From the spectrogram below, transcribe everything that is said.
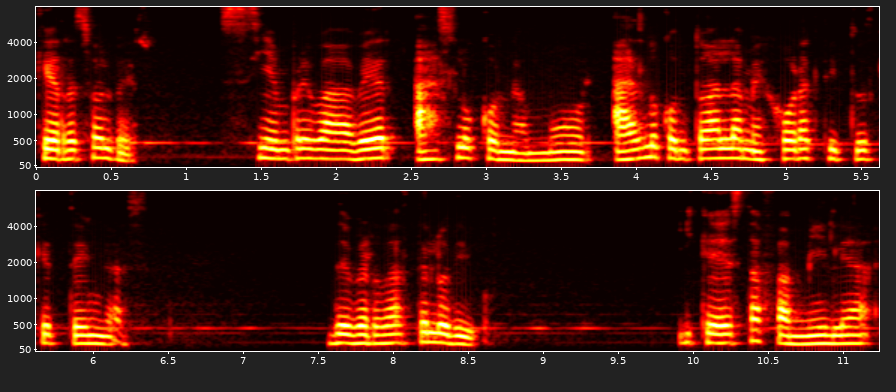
que resolver. Siempre va a haber, hazlo con amor, hazlo con toda la mejor actitud que tengas. De verdad te lo digo. Y que esta familia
